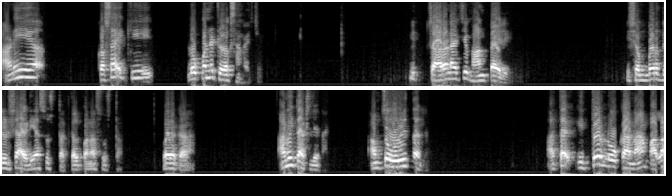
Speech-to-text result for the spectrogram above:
आणि कसं आहे की लोकमान्य टिळक सांगायचे की चारण्याची भांग प्यायली. की शंभर दीडशे आयडिया सुचतात कल्पना सुचतात. बरं का? आम्ही त्यातले नाही. आमचं ओरिजिनल आता इतर लोकांना मला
